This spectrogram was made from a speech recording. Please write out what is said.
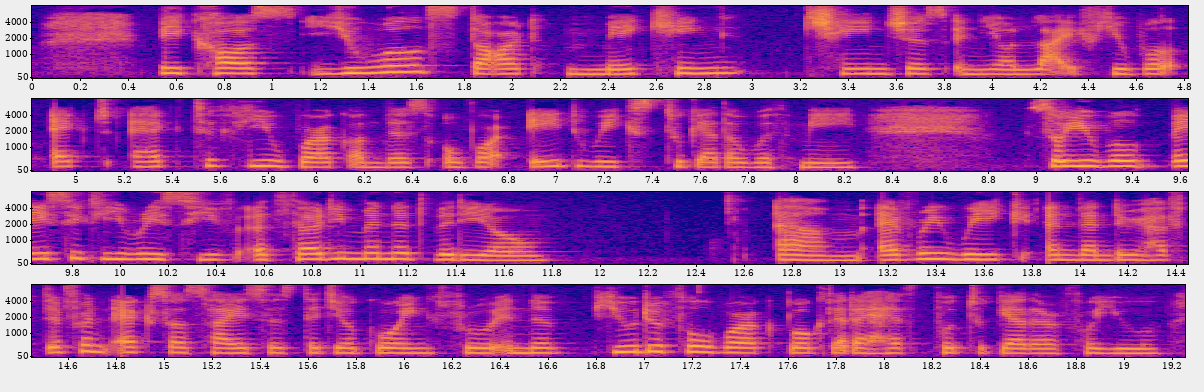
because you will start making changes in your life. You will act- actively work on this over eight weeks together with me. So you will basically receive a 30 minute video um, every week, and then you have different exercises that you're going through in a beautiful workbook that I have put together for you.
